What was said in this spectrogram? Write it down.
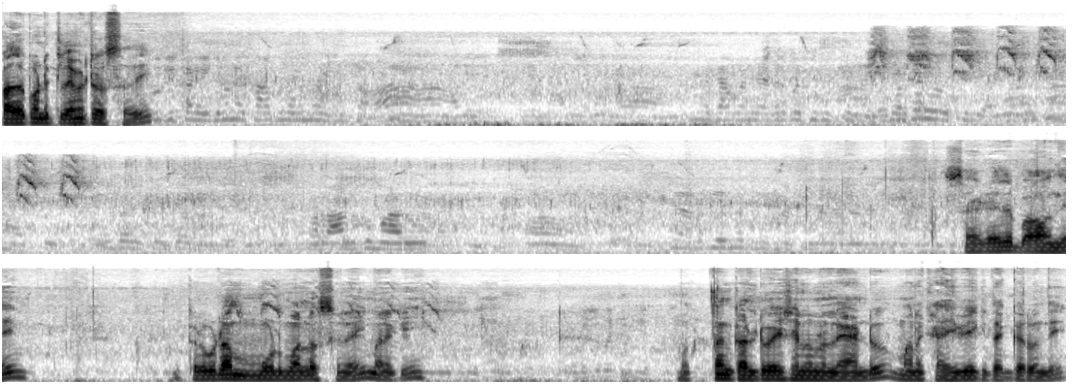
పదకొండు కిలోమీటర్ వస్తుంది. సైడ్ అయితే బాగుంది. ఇక్కడ కూడా మూడు మళ్ళీ వస్తున్నాయి మనకి. మొత్తం కల్టివేషన్లో ఉన్న ల్యాండ్ మనకి హైవేకి దగ్గర ఉంది.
